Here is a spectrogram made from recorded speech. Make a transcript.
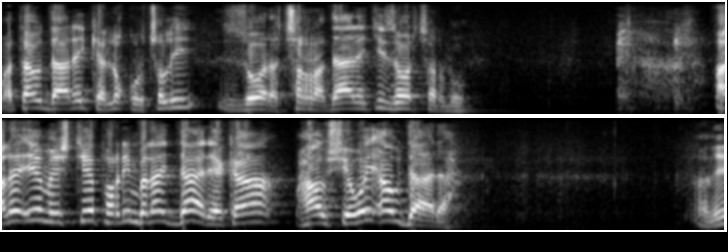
وەتە ئەو دارەی کە لق و چڵی زۆرە چڕە دارێکی زۆر چڕ بوو ئەلێ ئێمەش تێپەڕین بەلای دارێکە هاوشێوەی ئەو دارە ئەنێ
